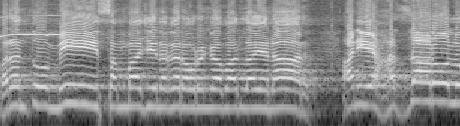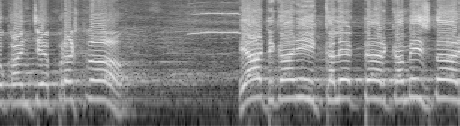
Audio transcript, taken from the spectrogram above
परंतु मी संभाजीनगर औरंगाबादला येणार आणि हे हजारो लोकांचे प्रश्न. या ठिकाणी collector commissioner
